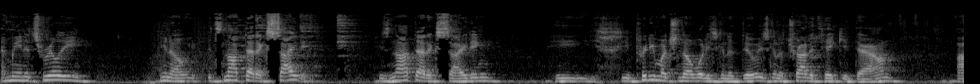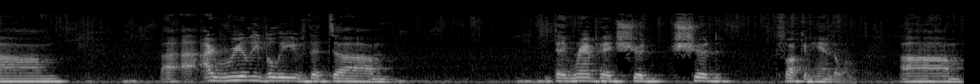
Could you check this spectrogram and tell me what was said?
I mean, it's really, you know, it's not that exciting. He's not that exciting. He you pretty much know what he's going to do. He's going to try to take you down. Um, I, I really believe that um, that Rampage should should fucking handle him. Um,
